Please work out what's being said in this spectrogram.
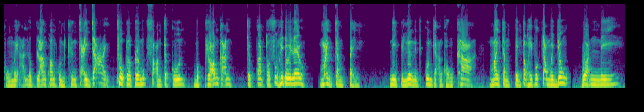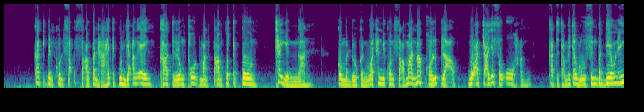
คงไม่อาจลบล้างความขุ่นเคืองใจได้ พวกเราประมุขสามตระกูล บุกพร้อมกัน จบการต่อสู้ให้โดยเร็ว ไม่จำเป็น นี่เป็นเรื่องในตระกูลหยางของข้า ไม่จำเป็นต้องให้พวกเจ้ามายุ่ง วันนี้ข้าจะเป็นคนสะสางปัญหาให้ตระกูลหยางเอง ข้าจะลงโทษมันตามกฎตระกูล ถ้าอย่างนั้น ก็มาดูกันว่าท่านมีความสามารถมากพอหรือเปล่าวาจายโสโอหัง ข้าจะทำให้เจ้ารู้ซึ้งบัดเดียวนี้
